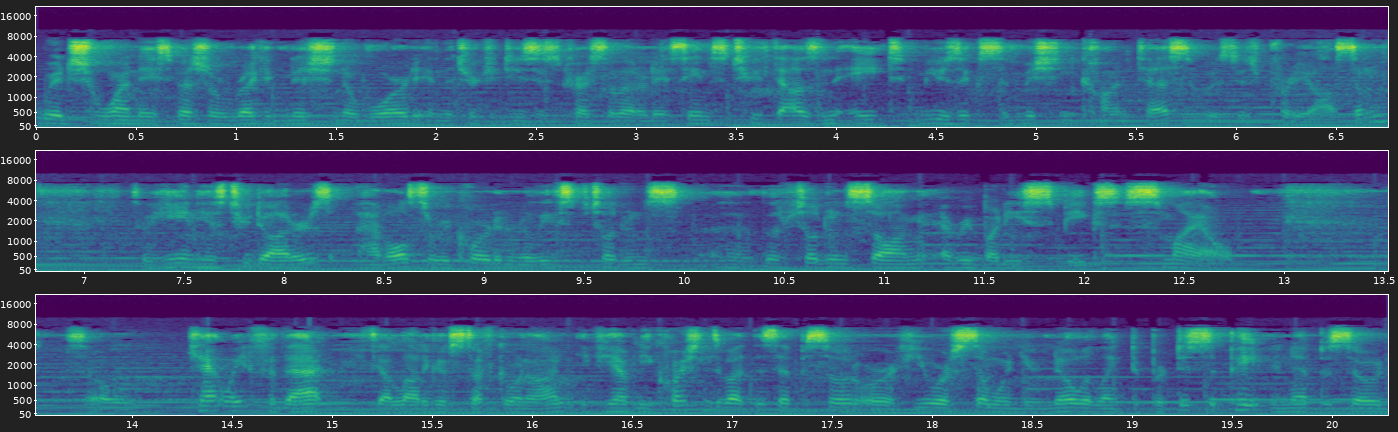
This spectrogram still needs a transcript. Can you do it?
which won a special recognition award in the Church of Jesus Christ of Latter-day Saints 2008 Music Submission Contest, which is pretty awesome. So he and his two daughters have also recorded and released children's uh, the children's song "Everybody Speaks Smile." So can't wait for that. He's got a lot of good stuff going on. If you have any questions about this episode, or if you or someone you know would like to participate in an episode,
